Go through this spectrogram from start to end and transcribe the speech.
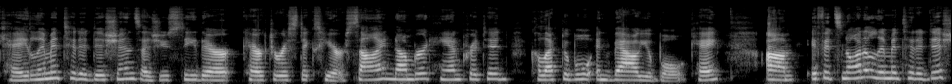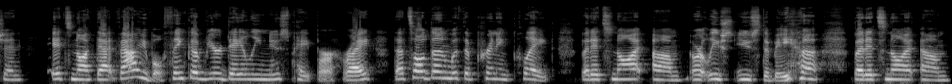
Okay, limited editions, as you see their characteristics here, signed, numbered, hand printed, collectible, and valuable. Okay, um, if it's not a limited edition, it's not that valuable. Think of your daily newspaper, right? That's all done with a printing plate, but it's not, um, or at least used to be, but it's not um,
